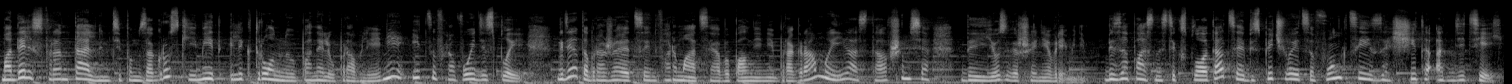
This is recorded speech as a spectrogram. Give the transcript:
Модель с фронтальным типом загрузки имеет электронную панель управления и цифровой дисплей, где отображается информация о выполнении программы и оставшемся до ее завершения времени. Безопасность эксплуатации обеспечивается функцией защиты от детей,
